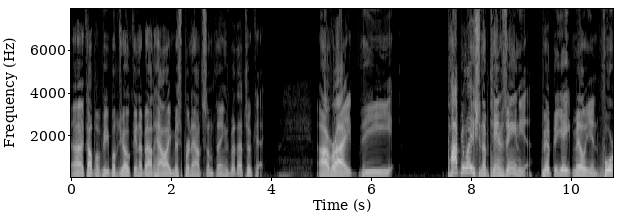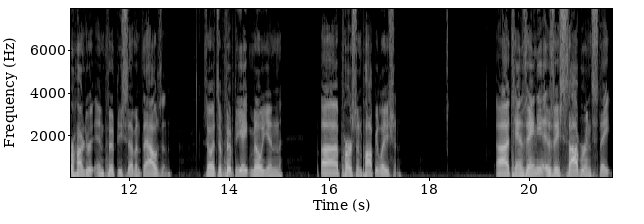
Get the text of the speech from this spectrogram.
Uh, a couple of people joking about how I mispronounced some things, but that's okay. All right. The population of Tanzania, 58,457,000. So it's a 58 million uh, person population. Uh, Tanzania is a sovereign state.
